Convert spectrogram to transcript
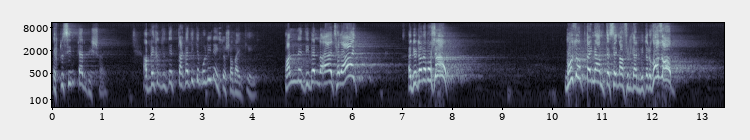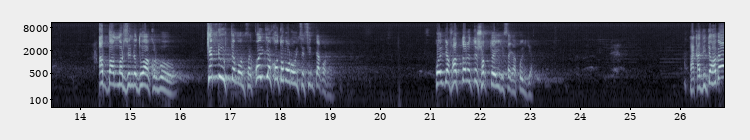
একটু চিন্তার বিষয়। আপনাকে টাকা দিতে বলি নাই তো সবাইকে। পারলে দিবেন না আয় ছেলে আয় দুটারে বসাও। গজবটাই নামতেছে মাহফিলটার ভিতরে, গজব! আব্বা আম্মার জন্য দোয়া করব। কেমনি উঠতে মন চায়? কলজা কত বড় হয়েছে চিন্তা করেন। কলজা ফাত্তরে তো শক্ত হয়ে গেছে গা, কলজা। টাকা দিতে হবে?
